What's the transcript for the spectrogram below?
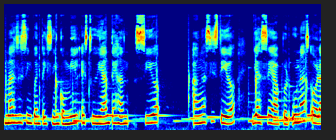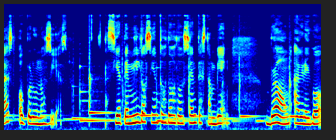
Más de 55.000 estudiantes han, sido, han asistido ya sea por unas horas o por unos días. 7.202 docentes también. Brown agregó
